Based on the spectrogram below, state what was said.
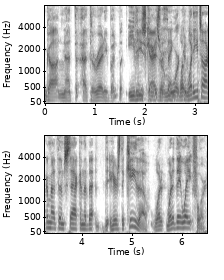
gotten at the at the ready. But, Even these guys the are thing. more. What, what are you talking about? Them stacking the. Be- Here's the key, though. What What did they wait for?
